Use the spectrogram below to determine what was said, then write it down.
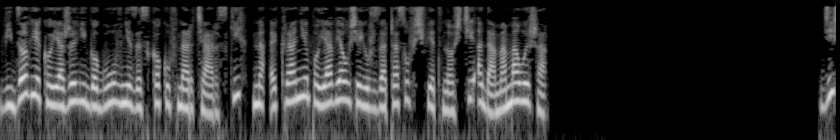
Widzowie kojarzyli go głównie ze skoków narciarskich, na ekranie pojawiał się już za czasów świetności Adama Małysza. Dziś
